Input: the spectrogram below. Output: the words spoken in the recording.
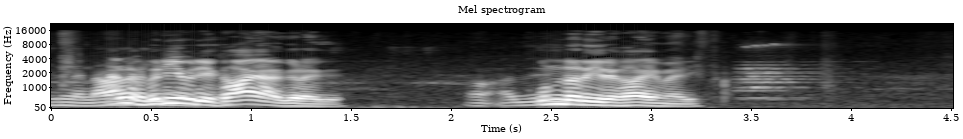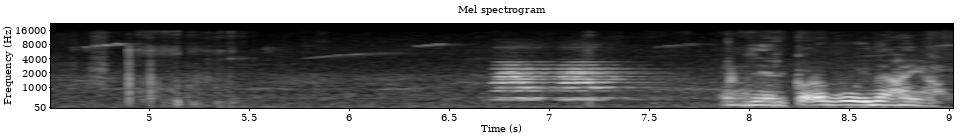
இந்த நல்ல பெரிய பெரிய காயா கிடக்கு. குண்டறிகிற காய் மாதிரி. இங்க இருக்கிற பூ இதாயும்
